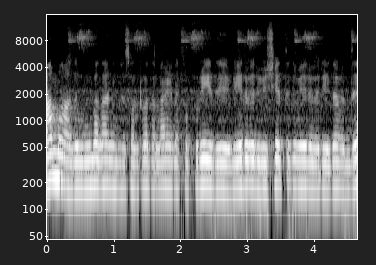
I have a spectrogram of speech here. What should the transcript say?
ஆமாம் அது உண்மை தான் நீங்கள் சொல்கிறதெல்லாம் எனக்கு புரியுது. வேறு வேறு விஷயத்துக்கு வேறு வேறு இதை வந்து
